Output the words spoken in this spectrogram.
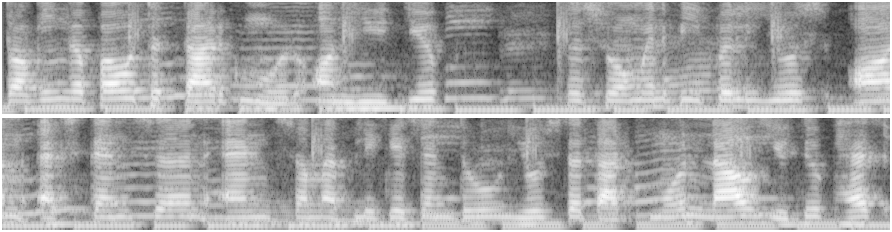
talking about the dark mode on youtube. So so many people use on extension and some application to use the dark mode. Now youtube has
